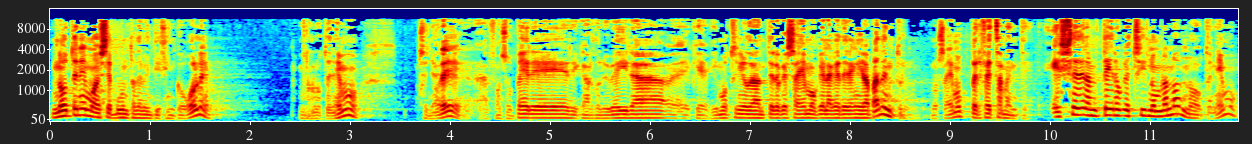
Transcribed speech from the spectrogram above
no tenemos ese punto de 25 goles. No lo tenemos. Señores, Alfonso Pérez, Ricardo Oliveira, eh, que aquí hemos tenido delanteros que sabemos que es la que tienen que ir para adentro. Lo sabemos perfectamente. Ese delantero que estoy nombrando no lo tenemos.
